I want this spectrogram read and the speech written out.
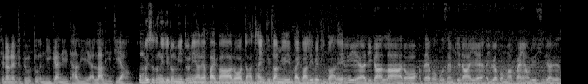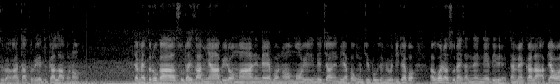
ကျွန်တော်နဲ့တူတူသူ့အနီးကနေထားလေးရဲ့အလှလေးကြည့်အောင်။ခုမိတ်ဆွေငယ်ချင်းတို့မြင်တွေ့နေရတဲ့ Piper ကတော့ဒါထိုင်းဒေသမျိုးရေး Piper လေးပဲဖြစ်ပါတယ်။လေးရဲ့အဓိကအလားကတော့အသေးပုတ်ပူစံဖြစ်တာရဲ့အရွက်ပေါ်မှာပန်းရောင်လေးရှိရတယ်ဆိုတာကဒါသူတို့ရဲ့အဓိကလားပေါ့နော်။ ဒါပေမဲ့သူတို့ကစူတိုင်းစများပြီးတော့မှနည်းနည်းပေါ့နော်မော်ရည်တွေကြားတဲ့နေရာပတ်ဝန်းကျင်ပုံစံမျိုးပဲဒီထက်ပေါ့အခုကတော့စူတိုင်းစနည်းနည်းသေးတယ်ဒါပေမဲ့ကလာအပြောက်က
